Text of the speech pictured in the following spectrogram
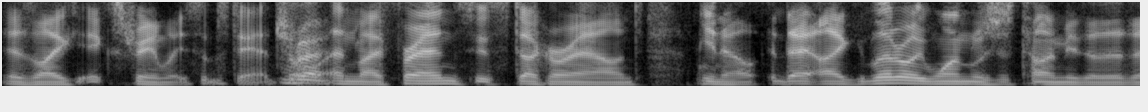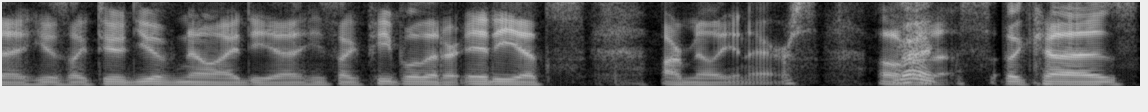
is like extremely substantial. Right. And my friends who stuck around, you know, they like literally one was just telling me the other day. He was like, "Dude, you have no idea." He's like, "People that are idiots are millionaires over Right. this because."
